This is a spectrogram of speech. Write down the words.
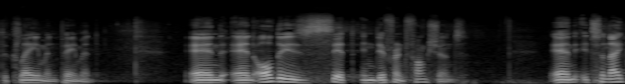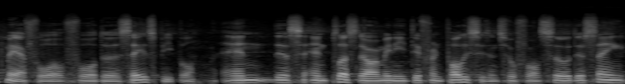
the claim and payment. And, and all these sit in different functions. And it's a nightmare for, for the salespeople. And, there's, and plus, there are many different policies and so forth. So they're saying,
